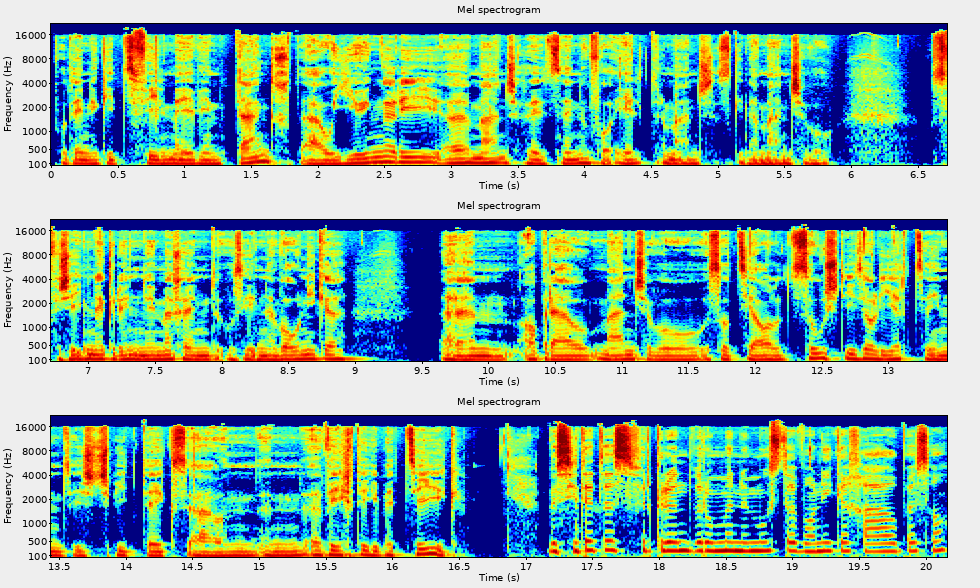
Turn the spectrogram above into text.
Von denen gibt es viel mehr, wie man denkt. Auch jüngere äh, Menschen. Ich rede jetzt nicht nur von älteren Menschen. Es gibt auch Menschen, die aus verschiedenen Gründen nicht mehr können, aus ihren Wohnungen. Ähm, aber auch Menschen, die sozial sonst isoliert sind, ist die Spitex auch ein, ein, eine wichtige Beziehung. Was sind denn das für Gründe, warum man nicht mehr aus den Wohnungen kann? So?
